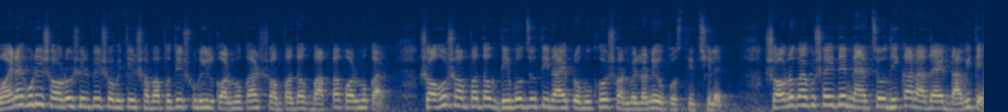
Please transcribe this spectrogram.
ময়নাগুড়ি স্বর্ণশিল্পী সমিতির সভাপতি সুনীল কর্মকার, সম্পাদক বাপ্পা কর্মকার, সহ সম্পাদক দেবজ্যোতি রায় প্রমুখ সম্মেলনে উপস্থিত ছিলেন। স্বর্ণ ব্যবসায়ীদের ন্যায্য অধিকার আদায়ের দাবিতে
